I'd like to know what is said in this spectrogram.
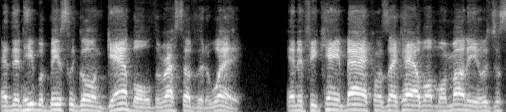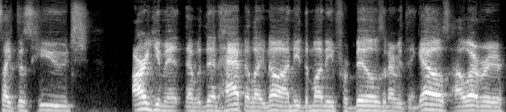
And then he would basically go and gamble the rest of it away. And if he came back and was like, "Hey, I want more money," it was just like this huge argument that would then happen. Like, no, I need the money for bills and everything else. However,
